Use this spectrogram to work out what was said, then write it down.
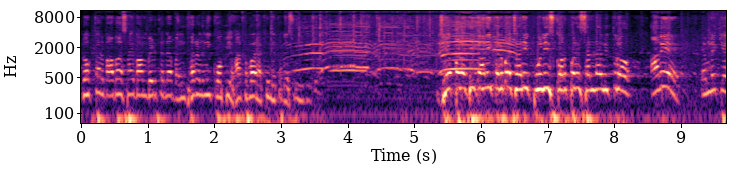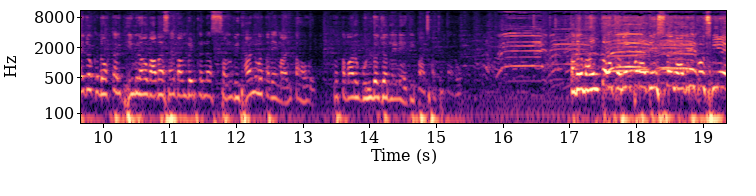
ડોક્ટર બાબા સાહેબ આંબેડકરના બંધારણની કોપી હાથમાં રાખીને તમે સુઈ દીધો જે પણ અધિકારી, કર્મચારી, પોલીસ કોર્પોરેશનના મિત્રો આવે, એમને કહેજો કે ડોક્ટર ભીમરાવ બાબા સાહેબ આંબેડકરના સંવિધાનમાં તમે માનતા હો તો તમારું બુલડોઝર લઈને અહીંથી પાછા જતા રહો. તમે માનતા હો તમે પણ આ દેશના નાગરિકો છીએ.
